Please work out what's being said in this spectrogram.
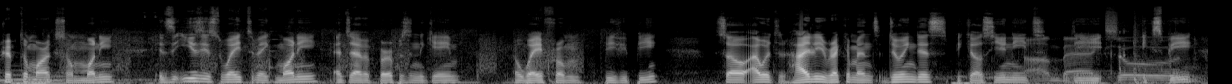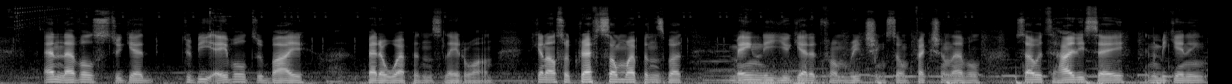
crypto marks, so money. It's the easiest way to make money and to have a purpose in the game away from PvP. So I would highly recommend doing this because you need the XP and levels to get to be able to buy better weapons later on. You can also craft some weapons but mainly you get it from reaching some faction level. So I would highly say in the beginning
